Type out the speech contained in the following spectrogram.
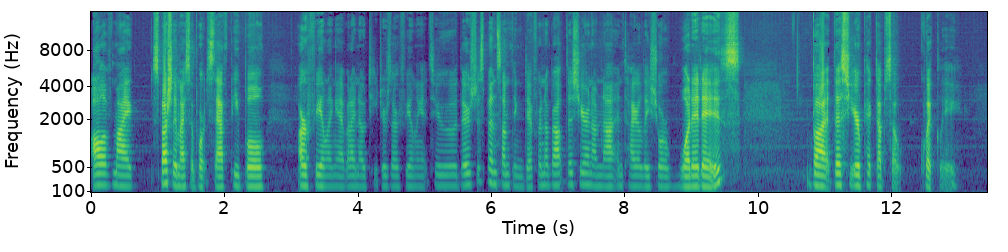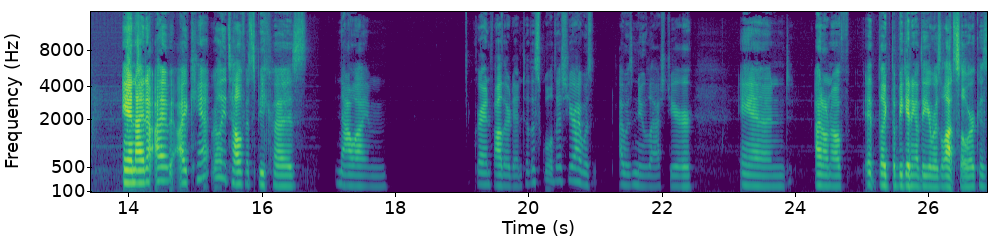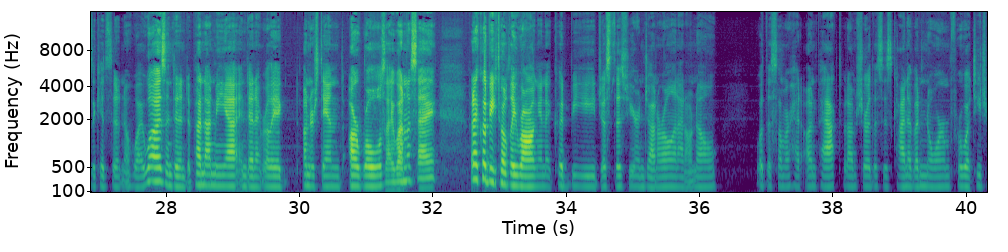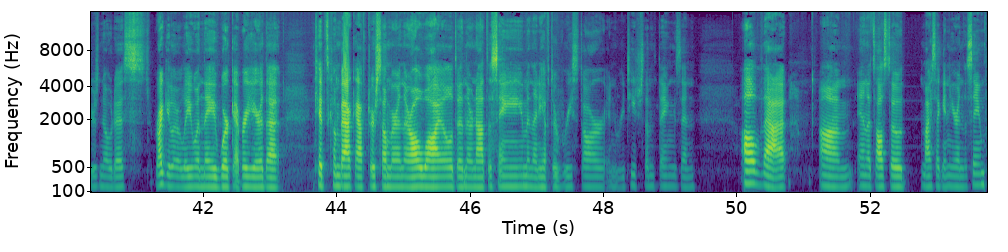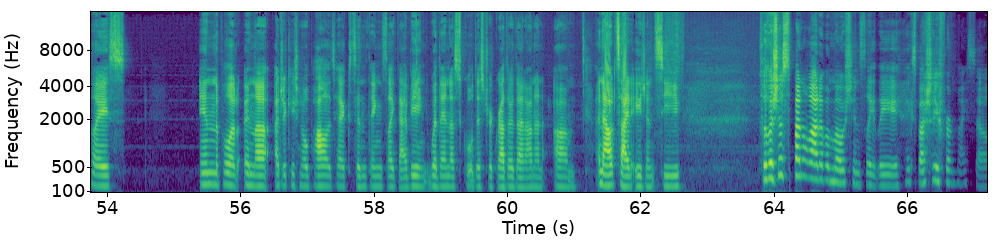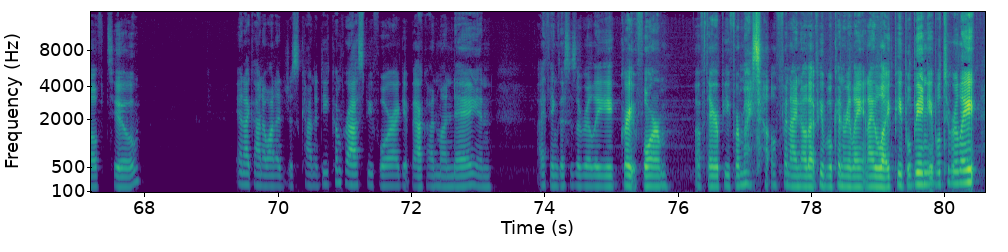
all of my, especially my support staff people, are feeling it, but I know teachers are feeling it too. There's just been something different about this year, and I'm not entirely sure what it is. But this year picked up so quickly. And I, I, I can't really tell if it's because now I'm grandfathered into the school this year. I was I was new last year, and I don't know if it like the beginning of the year was a lot slower because the kids didn't know who I was and didn't depend on me yet and didn't really understand our roles. I want to say but I could be totally wrong, and it could be just this year in general, and I don't know what the summer had unpacked, but I'm sure this is kind of a norm for what teachers notice regularly when they work every year that kids come back after summer and they're all wild and they're not the same, and then you have to restart and reteach them things and all that. Um, and it's also my second year in the same place in the polit- in the educational politics and things like that, being within a school district rather than on an um, an outside agency. So there's just been a lot of emotions lately, especially for myself too. And I kind of want to just kind of decompress before I get back on Monday. And I think this is a really great form of therapy for myself. And I know that people can relate, and I like people being able to relate.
